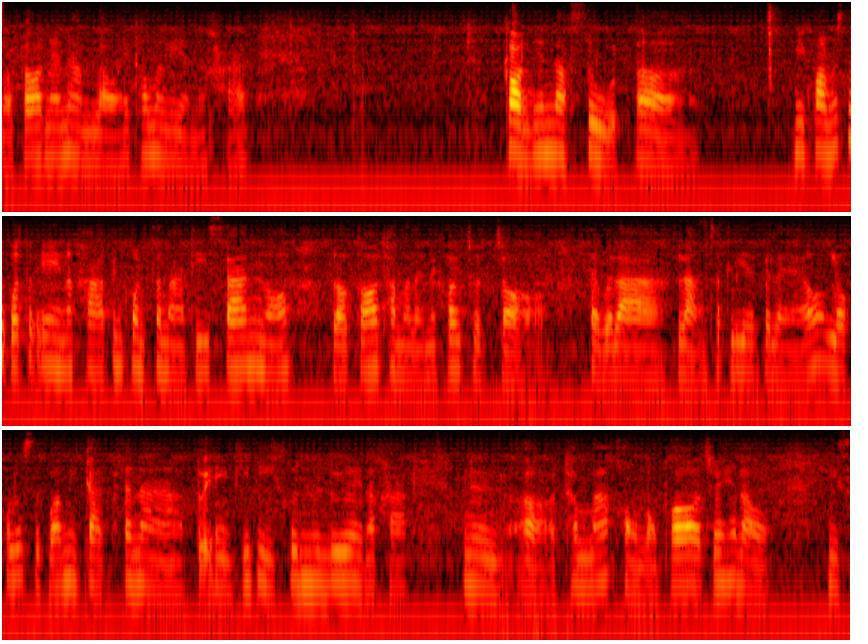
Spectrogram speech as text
แล้วก็แนะนำเราให้เข้ามาเรียนนะคะ ก่อนเรียนหลักสูตรมีความรู้สึกว่าตัวเองนะคะ เป็นคนสมาธิสั้นเนาะแล้วก็ทำอะไรไม่ค่อยจดจ่อ แต่เวลาหลังจากเรียนไปแล้ว เราก็รู้สึกว่ามีการพัฒนาตัวเองที่ดีขึ้นเรื่อย ๆ นะคะหนึ่งธรรมะของหลวงพ่อช่วยให้เรามีส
